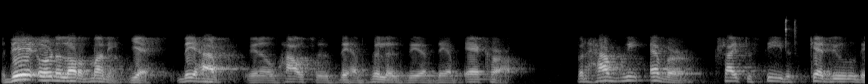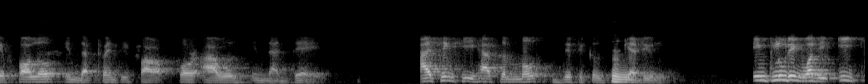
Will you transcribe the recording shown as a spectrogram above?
They earn a lot of money. Yes, they have you know houses, they have villas, they have they have aircraft. But have we ever tried to see the schedule they follow in that 24 hours in that day? I think he has the most difficult mm-hmm. schedule, including what he eats.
